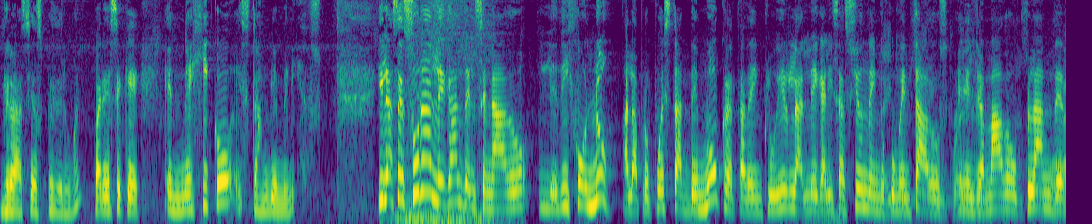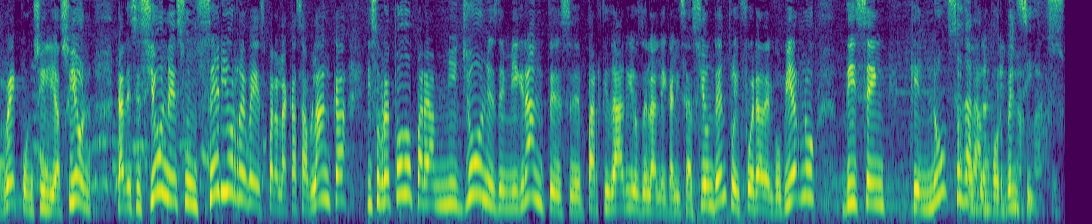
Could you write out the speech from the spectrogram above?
Gracias, Pedro. Bueno, parece que en México están bienvenidos. Y la asesora legal del Senado le dijo no a la propuesta demócrata de incluir la legalización de indocumentados en el llamado plan de reconciliación. La decisión es un serio revés para la Casa Blanca y sobre todo para millones de inmigrantes eh, partidarios de la legalización dentro y fuera del gobierno. Dicen que no se darán por vencidos.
